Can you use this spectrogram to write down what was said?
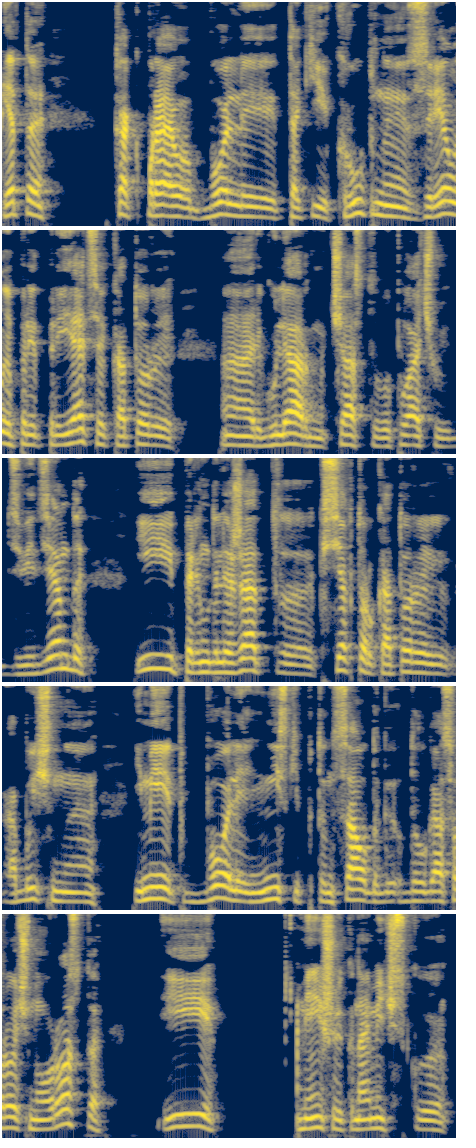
Это, как правило, более такие крупные, зрелые предприятия, которые Э, регулярно, часто выплачивают дивиденды и принадлежат э, к сектору, который обычно имеет более низкий потенциал долгосрочного роста и меньшую экономическую,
